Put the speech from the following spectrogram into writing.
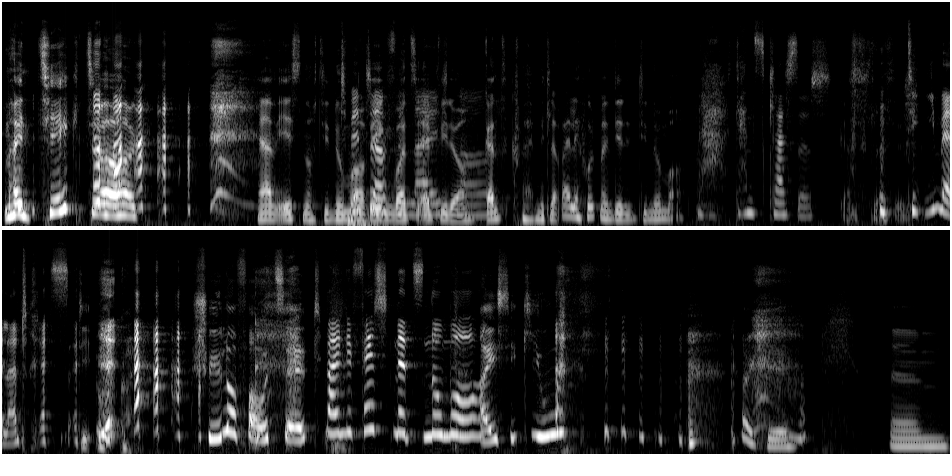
Mein TikTok! ja, am ehesten noch die Nummer Twitter wegen WhatsApp wieder. noch. Ganz, guck mal, mittlerweile holt man wieder die Nummer. Ja, ganz klassisch. Ganz klassisch. Die E-Mail-Adresse. Die, oh Gott. Schüler VZ. Meine Festnetznummer. ICQ. okay. Ähm,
